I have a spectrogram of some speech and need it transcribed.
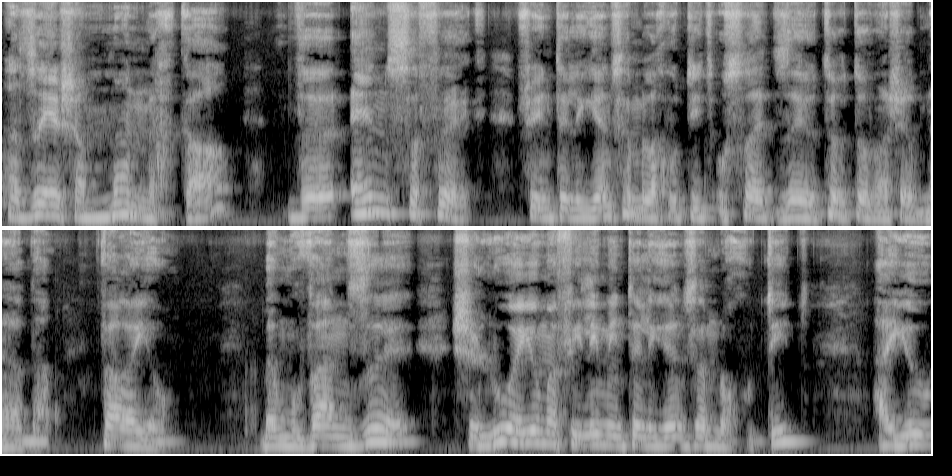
על זה יש המון מחקר, ואין ספק שאינטליגנציה מלאכותית עושה את זה יותר טוב מאשר בני אדם, כבר היום. במובן זה שלו היו מפעילים אינטליגנציה מלאכותית, היו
